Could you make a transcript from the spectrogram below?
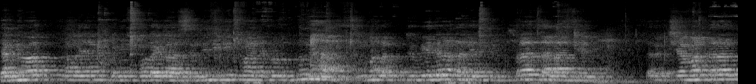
धन्यवाद. मला या ठिकाणी बोलायला संधी दिली. माझ्याकडून पुन्हा तुम्हाला कुठे वेदना झाली असेल त्रास झाला असेल तर क्षमा कराल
